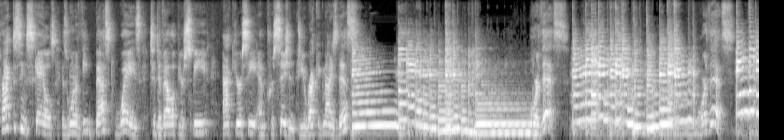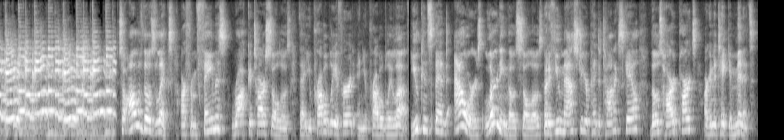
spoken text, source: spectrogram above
Practicing scales is one of the best ways to develop your speed, accuracy, and precision. Do you recognize this? Or this? Or this? So all of those licks are from famous rock guitar solos that you probably have heard and you probably love. You can spend hours learning those solos, but if you master your pentatonic scale, those hard parts are going to take you minutes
